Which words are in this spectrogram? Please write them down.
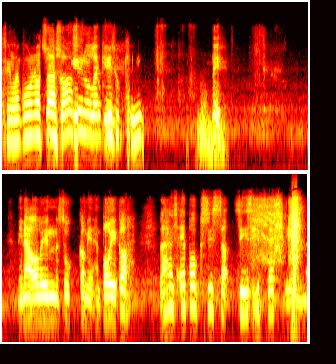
Silloin kun ottaa Sukkaa sukki, sinullekin. sukki, sukki. Niin. Minä olin sukkamiehen poika, lähes epoksissa siis itsekin.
